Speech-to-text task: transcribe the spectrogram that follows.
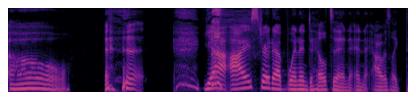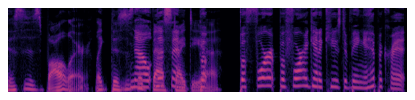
Oh. yeah, I straight up went into Hilton and I was like, this is baller. Like, this is Now, the best listen, idea. Before before I get accused of being a hypocrite,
